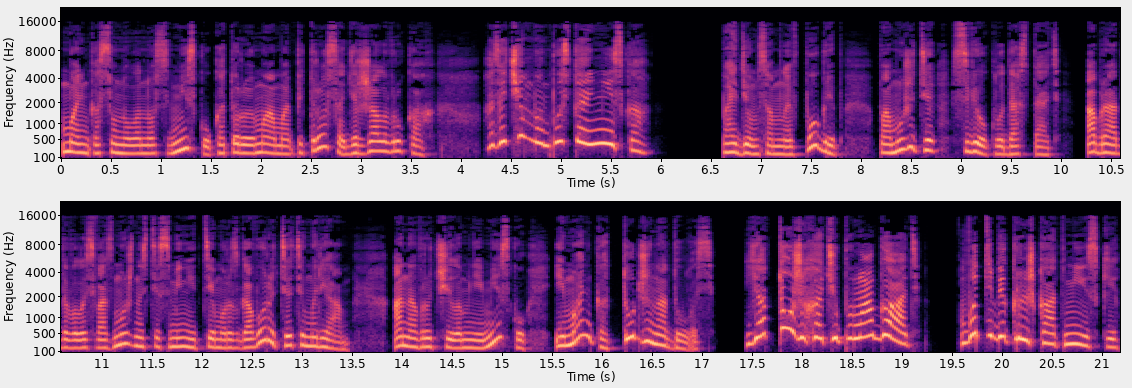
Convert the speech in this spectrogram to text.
Манька сунула нос в миску, которую мама Петроса держала в руках. «А зачем вам пустая миска?» «Пойдем со мной в погреб, поможете свеклу достать», Обрадовалась возможности сменить тему разговора тетя Мариам. Она вручила мне миску, и Манька тут же надулась. «Я тоже хочу помогать! Вот тебе крышка от миски!»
